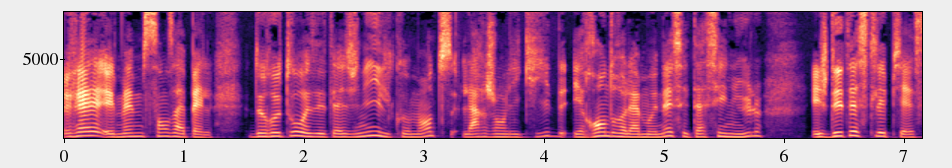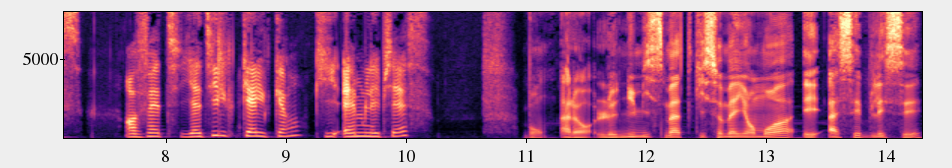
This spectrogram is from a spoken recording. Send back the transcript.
Ray est même sans appel. De retour aux États-Unis, il commente l'argent liquide et rendre la monnaie, c'est assez nul. Et je déteste les pièces. En fait, y a-t-il quelqu'un qui aime les pièces? Bon, alors le numismate qui sommeille en moi est assez blessé,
